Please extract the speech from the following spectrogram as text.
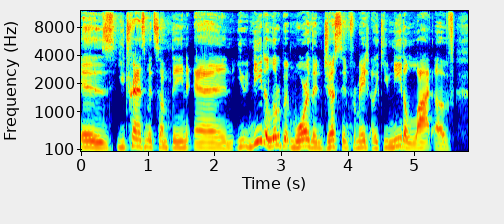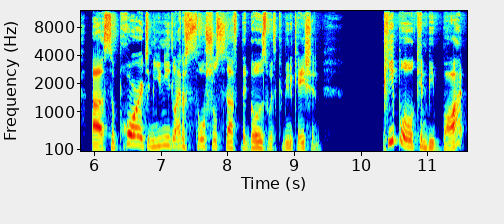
is you transmit something, and you need a little bit more than just information. Like you need a lot of uh, support. I mean, you need a lot of social stuff that goes with communication. People can be bought,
